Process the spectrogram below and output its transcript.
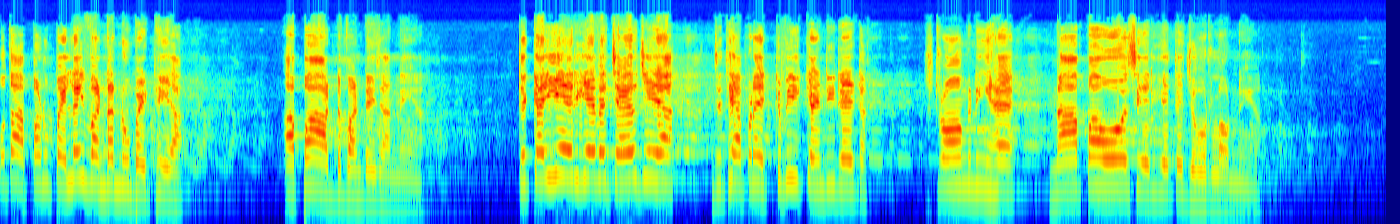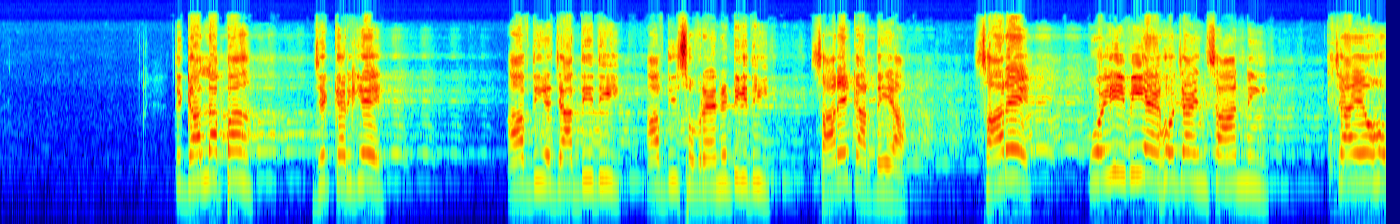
ਉਹ ਤਾਂ ਆਪਾਂ ਨੂੰ ਪਹਿਲਾਂ ਹੀ ਵੰਡਣ ਨੂੰ ਬੈਠੇ ਆ। ਆਪਾਂ ਅੱਡ ਵੰਡੇ ਜਾਂਦੇ ਆ ਤੇ ਕਈ ਏਰੀਏ ਵਿੱਚ ਇਹੋ ਜਿਹੇ ਆ ਜਿੱਥੇ ਆਪਣਾ ਇੱਕ ਵੀ ਕੈਂਡੀਡੇਟ ਸਟਰੋਂਗ ਨਹੀਂ ਹੈ, ਨਾ ਆਪਾਂ ਉਸ ਏਰੀਏ ਤੇ ਜ਼ੋਰ ਲਾਉਨੇ ਆ ਤੇ ਗੱਲ ਆਪਾਂ ਜੇ ਕਰੀਏ ਆਪਦੀ ਆਜ਼ਾਦੀ ਦੀ, ਆਪਦੀ ਸੋਵਰੈਨਿਟੀ ਦੀ, ਸਾਰੇ ਕਰਦੇ ਆ। ਸਾਰੇ ਕੋਈ ਵੀ ਇਹੋ ਜਿਹਾ ਇਨਸਾਨ ਨਹੀਂ, ਚਾਹੇ ਉਹ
